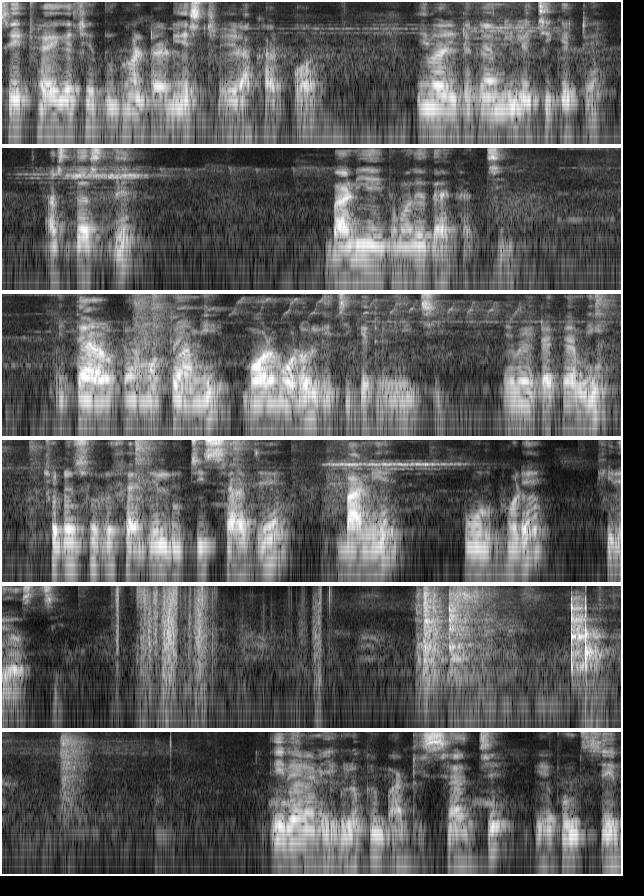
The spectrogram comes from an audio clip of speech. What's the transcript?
সেট হয়ে গেছে দু ঘণ্টা রেস্ট রাখার পর। এবার এটাকে আমি লেচি কেটে আস্তে আস্তে বানিয়ে তোমাদের দেখাচ্ছি। এই তেরোটার মতো আমি বড় বড় লেচি কেটে নিয়েছি। এবার এটাকে আমি ছোট ছোট সাইজের লুচির সাহায্যে বানিয়ে পুর ভরে ফিরে আসছি। এবার আমি এগুলোকে বাটির সাহায্যে এরকম শেপ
